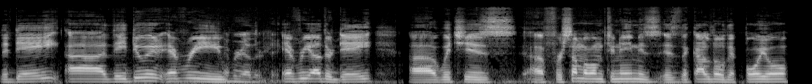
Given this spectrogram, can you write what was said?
the day. Uh, they do it every Every other day. every other day, uh, which is uh, for some of them to name is is the caldo de pollo.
